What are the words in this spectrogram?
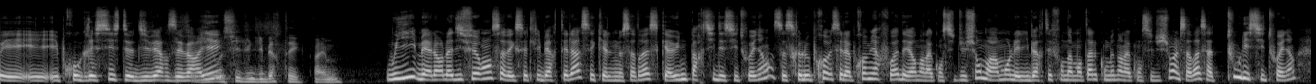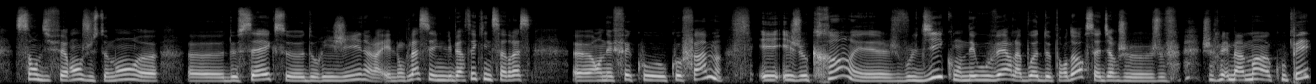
et, et, progressistes divers et variés. aussi d'une liberté quand même. Oui, mais alors la différence avec cette liberté-là, c'est qu'elle ne s'adresse qu'à une partie des citoyens. Ce serait le c'est la première fois d'ailleurs dans la Constitution. Normalement, les libertés fondamentales qu'on met dans la Constitution, elles s'adressent à tous les citoyens, sans différence justement euh, euh, de sexe, d'origine. Et donc là, c'est une liberté qui ne s'adresse euh, en effet qu'aux femmes. Et, je crains, et je vous le dis, qu'on ait ouvert la boîte de Pandore, c'est-à-dire je, je, mets ma main à couper,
